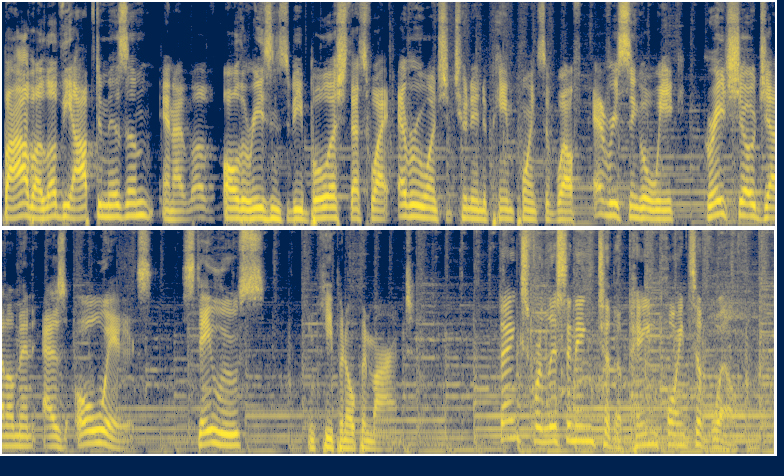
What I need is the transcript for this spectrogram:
Bob, I love the optimism and I love all the reasons to be bullish. That's why everyone should tune into Pain Points of Wealth every single week. Great show, gentlemen. As always, stay loose and keep an open mind. Thanks for listening to the Pain Points of Wealth.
